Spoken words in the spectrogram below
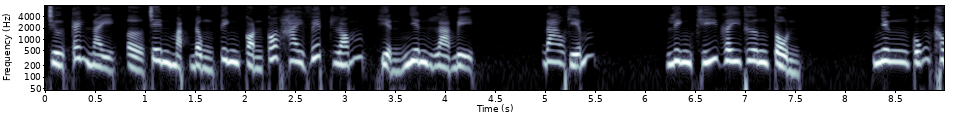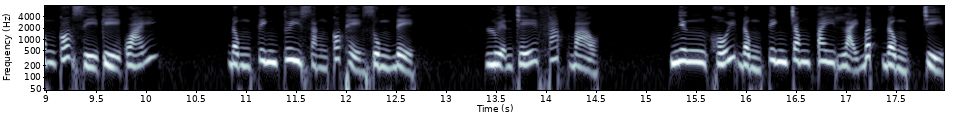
Trừ cái này, ở trên mặt đồng tinh còn có hai vết lõm hiển nhiên là bị đao kiếm. Linh khí gây thương tổn. Nhưng cũng không có gì kỳ quái. Đồng tinh tuy rằng có thể dùng để luyện chế pháp bảo. Nhưng khối đồng tinh trong tay lại bất đồng chỉ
